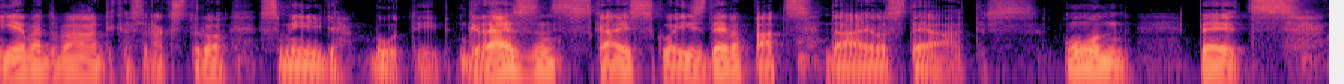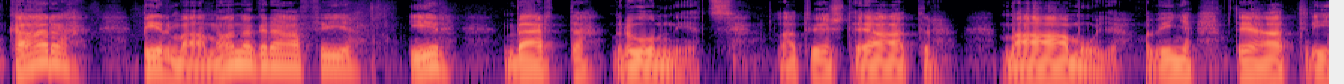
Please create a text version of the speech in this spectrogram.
ievadvārdi, kas raksturo Smilģa būtību. Grezns, skaists, ko izdeva pats Dailas teātris. Un pēc kara pirmā monogrāfija ir Berta Rūmniece, Latviešu teātris māmuļa. Viņa teātrī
